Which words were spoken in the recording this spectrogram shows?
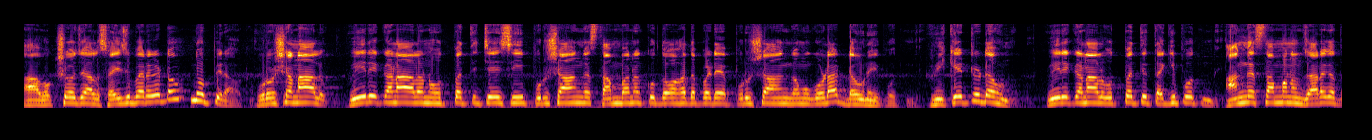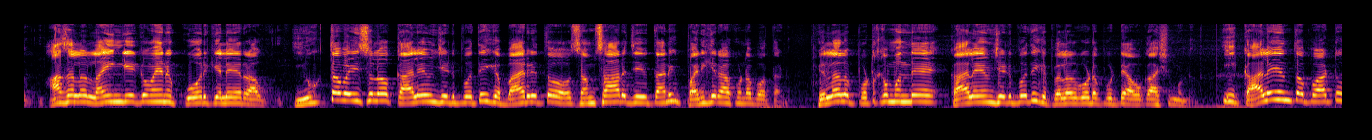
ఆ వక్షోజాల సైజు పెరగటం నొప్పి రావటం. వృషణాలు వీరి కణాలను ఉత్పత్తి చేసి పురుషాంగ స్తంభనకు దోహదపడే పురుషాంగము కూడా డౌన్ అయిపోతుంది. Wicket down. వీరి కణాల ఉత్పత్తి తగ్గిపోతుంది. అంగస్తంభనం జరగదు. అసలు లైంగికమైన కోరికలే రావు. యుక్త వయసులో కాలేయం చెడిపోతే ఇక భార్యతో సంసార జీవితానికి పనికి రాకుండా పోతాడు. పిల్లలు పుట్టకముందే కాలేయం చెడిపోతే ఇక పిల్లలు కూడా పుట్టే అవకాశం ఉండదు. ఈ కాలేయంతో పాటు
